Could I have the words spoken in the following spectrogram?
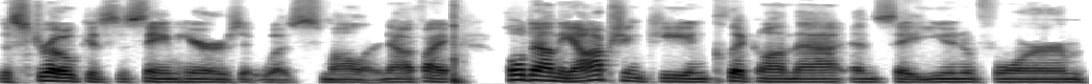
the stroke is the same here as it was smaller. Now, if I hold down the option key and click on that and say uniform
